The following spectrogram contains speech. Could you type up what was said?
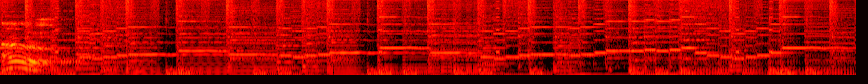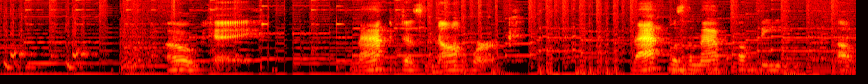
Oh. Okay. Map does not work. That was the map of the... of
